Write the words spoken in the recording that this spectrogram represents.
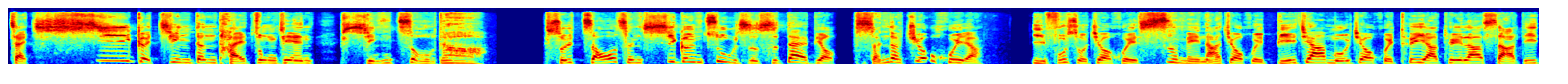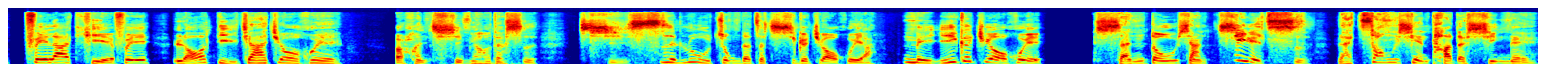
在七个金灯台中间行走的，所以凿成七根柱子是代表神的教会啊。以弗所教会、士美拿教会、别加摩教会、推亚推拉、撒迪、菲拉铁菲、老底加教会。而很奇妙的是，启示录中的这七个教会啊，每一个教会，神都想借此来彰显他的心呢。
